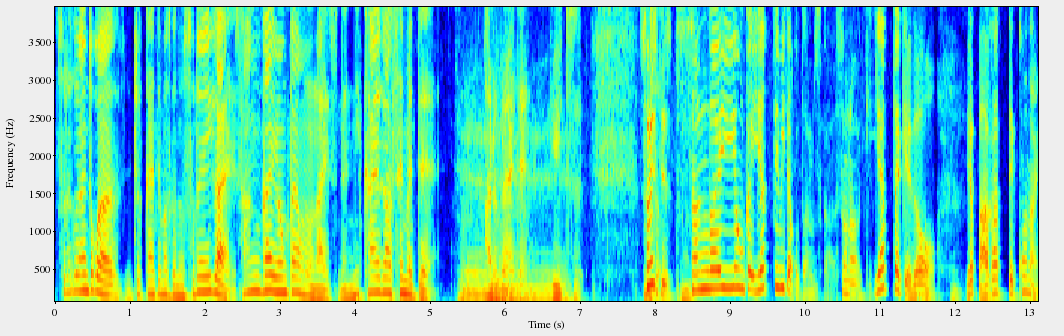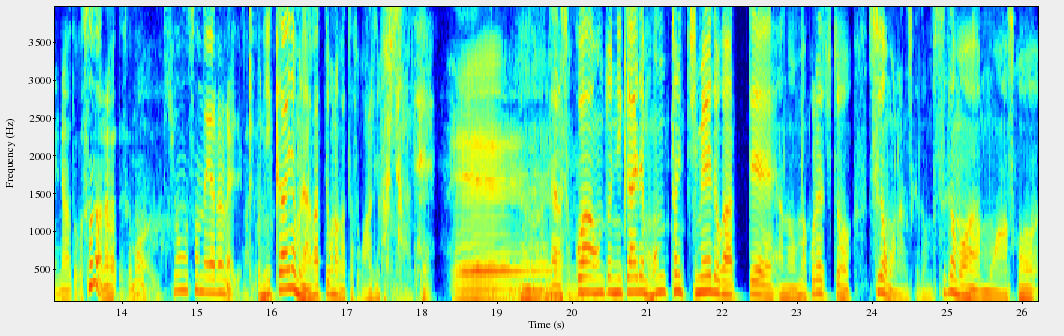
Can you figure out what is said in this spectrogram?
それぐらいのところは若干やってますけどそれ以外3回4回もないですね。2回がせめてあるぐらいで唯一。それって3回4回やってみたことあるんですか？そのやったけどやっぱ上がってこないなとかそんなのはなかったですか？もう基本そんなやらないで感じ2回でもね上がってこなかったところありましたので、へうん、だからそこは本当に2回でも本当に知名度があってあの、まあ、これはちょっと巣鴨なんですけども巣鴨はもうあそこ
